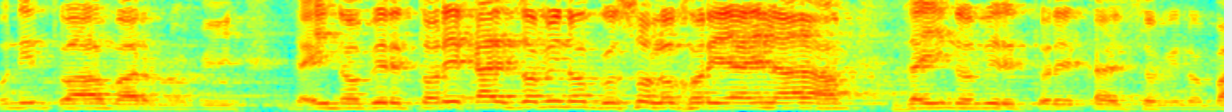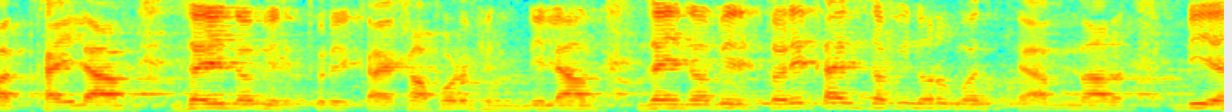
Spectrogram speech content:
উনি তো আমার নবী। যেই নবীর তরিকায় জমিনও গোসল করি আইলাম, যেই নবীর তরিকায় জমিনও ভাত খাইলাম, যেই নবীর তরিকায় কাপড় দিলাম যেই নবীর তরিকায় জমিনের মধ্যে আপনার বিয়ে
